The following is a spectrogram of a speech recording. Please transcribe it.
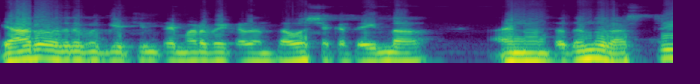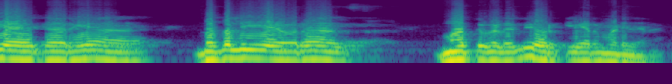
ಯಾರು ಅದರ ಬಗ್ಗೆ ಚಿಂತೆ ಮಾಡಬೇಕಾದಂತ ಅವಶ್ಯಕತೆ ಇಲ್ಲ ಅನ್ನುವಂಥದ್ದನ್ನು ರಾಷ್ಟ್ರೀಯ ಹೆದ್ದಾರಿಯ ಬದಲಿಯವರ ಮಾತುಗಳಲ್ಲಿ ಅವರು ಕ್ಲಿಯರ್ ಮಾಡಿದ್ದಾರೆ.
